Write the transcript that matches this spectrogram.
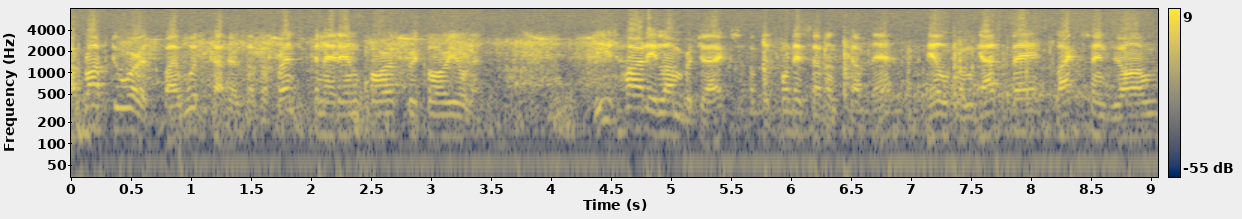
are brought to earth by woodcutters of the French-Canadian Forestry Corps unit. These hardy lumberjacks of the 27th Company hail from Gaspé, Lac St. John,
